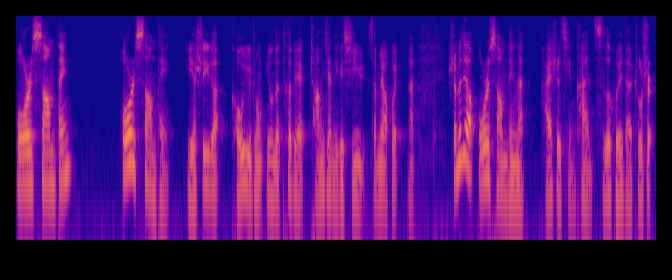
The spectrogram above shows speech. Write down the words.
or something，or something 也是一个口语中用的特别常见的一个习语，咱们要会啊。什么叫 or something 呢？还是请看词汇的注释，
